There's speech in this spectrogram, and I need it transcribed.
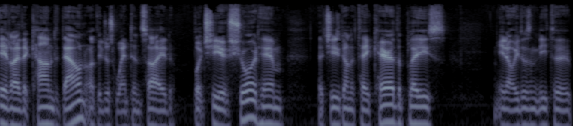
it either calmed down or they just went inside. But she assured him that she's going to take care of the place. You know, he doesn't need to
